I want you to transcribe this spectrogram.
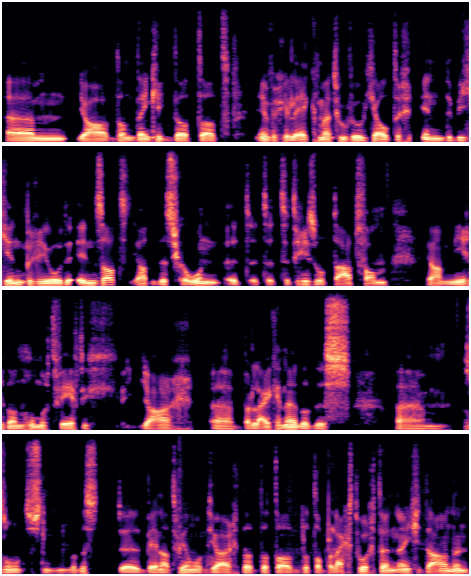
um, ja, dan denk ik dat dat in vergelijking met hoeveel geld er in de beginperiode in zat, ja, dat is gewoon het, het, het, resultaat van ja, meer dan 150 jaar uh, beleggen. Hè. Dat is Um, ondertussen, wat is het, uh, bijna 200 jaar dat dat, dat, dat, dat belegd wordt en, en gedaan. En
